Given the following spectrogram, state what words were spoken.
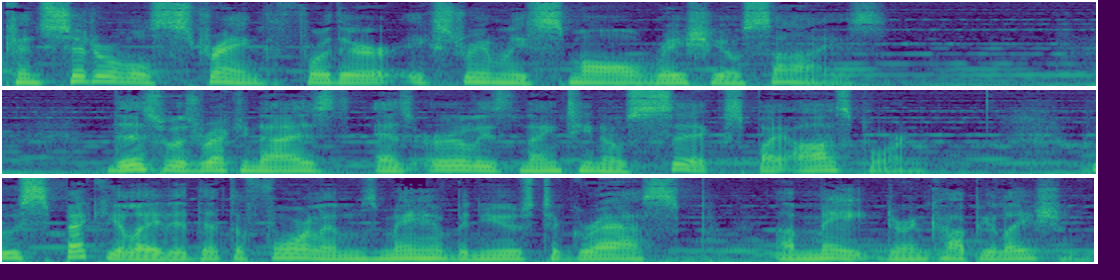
considerable strength for their extremely small ratio size. This was recognized as early as 1906 by Osborn, who speculated that the forelimbs may have been used to grasp a mate during copulation.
